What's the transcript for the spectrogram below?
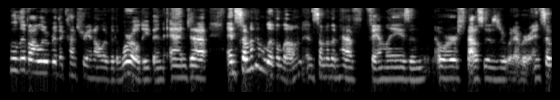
who live all over the country and all over the world even and uh, and some of them live alone and some of them have families and or spouses or whatever and so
